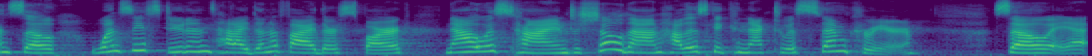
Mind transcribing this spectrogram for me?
And so once these students had identified their spark, now it was time to show them how this could connect to a STEM career. So uh,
